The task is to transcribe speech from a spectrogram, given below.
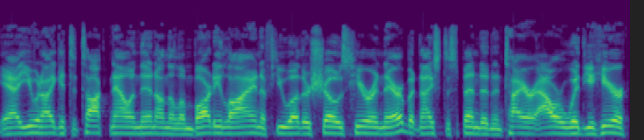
Yeah, you and I get to talk now and then on the Lombardi line, a few other shows here and there, but nice to spend an entire hour with you here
